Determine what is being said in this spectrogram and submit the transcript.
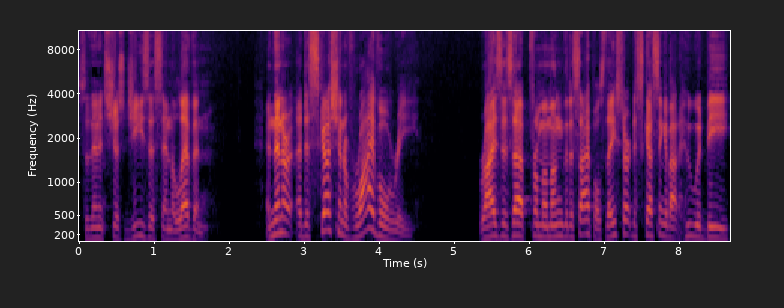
So then it's just Jesus and 11. And then a, a discussion of rivalry rises up from among the disciples. They start discussing about who would be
